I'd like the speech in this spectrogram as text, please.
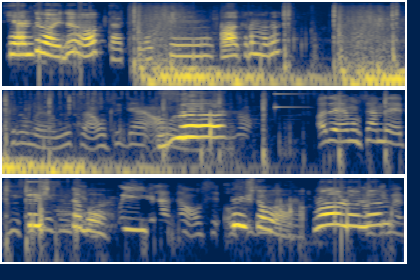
TNT koydu hop tak bakayım. Aa kırılmadı. Kırılmayalım lütfen. Obsidian alma. Hadi Emo sen de PC İşte kesin bu. İyi helal tamam. Obsi İşte bu. Ne oluyor lan?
